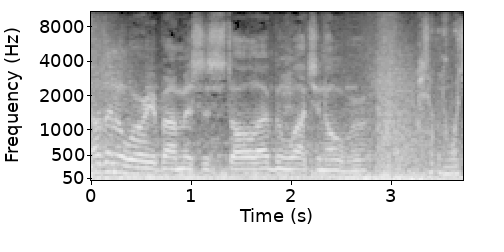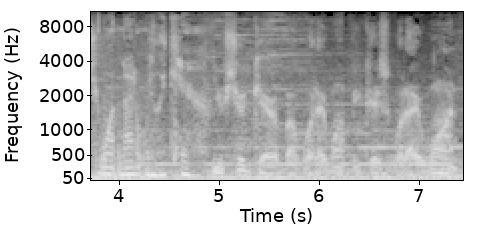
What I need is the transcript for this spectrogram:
Nothing to worry about, Mrs. Stall. I've been watching over. her. I don't know what you want, and I don't really care. You should care about what I want because what I want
